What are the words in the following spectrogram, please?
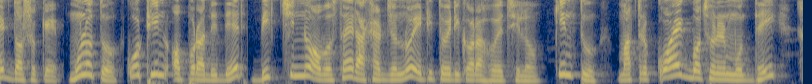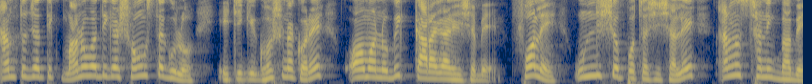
এর দশকে। মূলত কঠিন অপরাধীদের বিচ্ছিন্ন অবস্থায় রাখার জন্য এটি তৈরি করা হয়েছিল। কিন্তু মাত্র কয়েক বছরের মধ্যেই আন্তর্জাতিক মানবাধিকার সংস্থাগুলো এটিকে ঘোষণা করে অমানবিক কারাগার হিসেবে। ফলে উনিশশো পঁচাশি সালে আনুষ্ঠানিকভাবে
